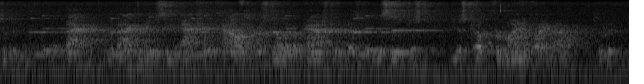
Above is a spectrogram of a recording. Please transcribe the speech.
to the back. The back of it, you see actual cows that are still in the pasture. This is just just up for mining right now. So that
